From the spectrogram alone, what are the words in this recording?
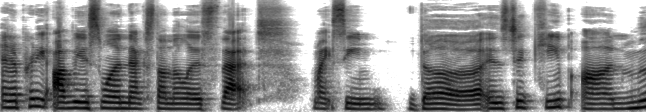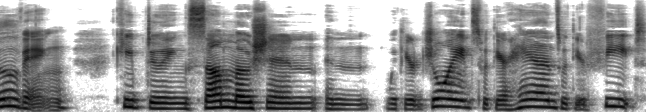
And a pretty obvious one next on the list that might seem duh is to keep on moving. Keep doing some motion in with your joints, with your hands, with your feet.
